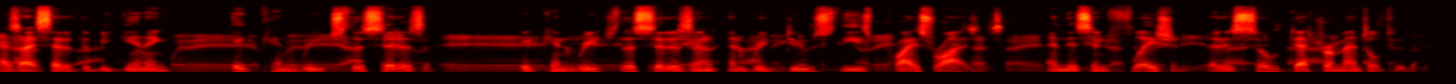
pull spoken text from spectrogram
as I said at the beginning, it can reach the citizen. eh, It can reach the se llegue al citizen and ciudadano y que se reduce these price rises eh, and this inflation that is so detrimental to them.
